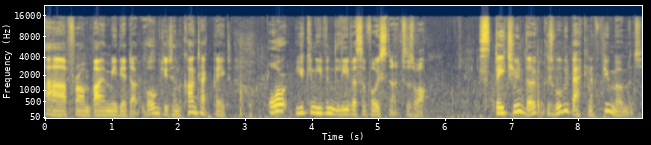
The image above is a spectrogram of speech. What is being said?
uh, from biomedia.org using the contact page, or you can even leave us a voice note as well. Stay tuned though, because we'll be back in a few moments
